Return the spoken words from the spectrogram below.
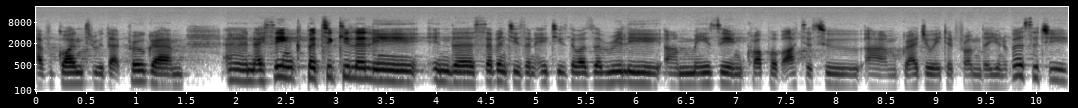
have gone through that program. And I think particularly in the 70s and 80s, there was a really amazing crop of artists who um, graduated from the university.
